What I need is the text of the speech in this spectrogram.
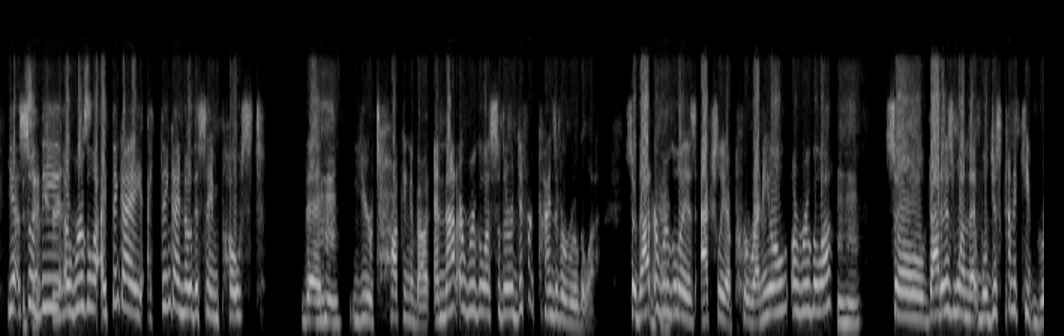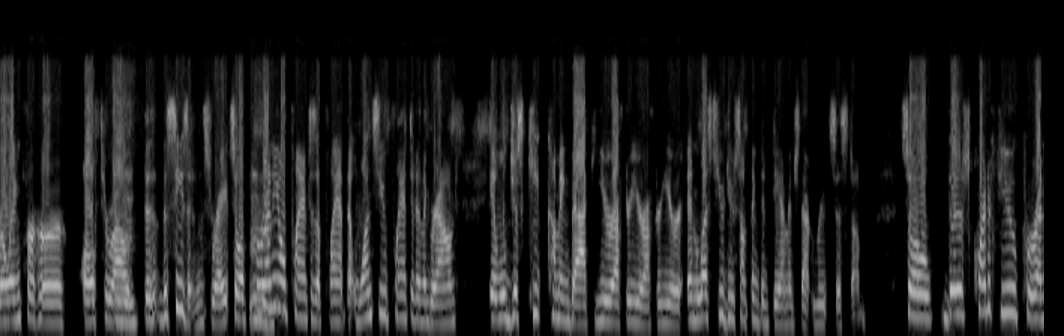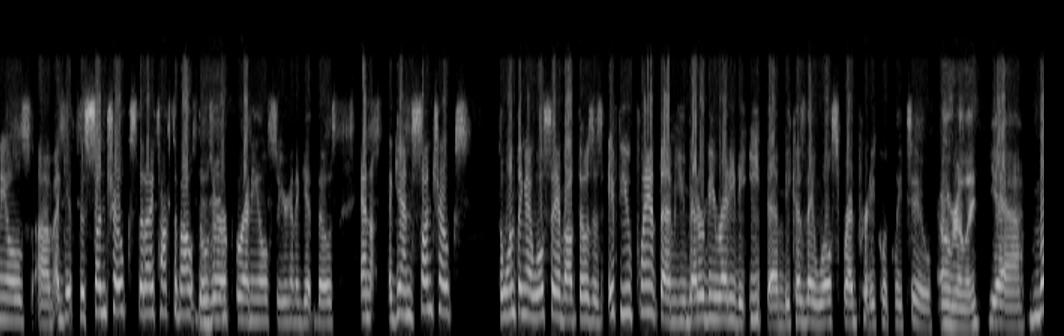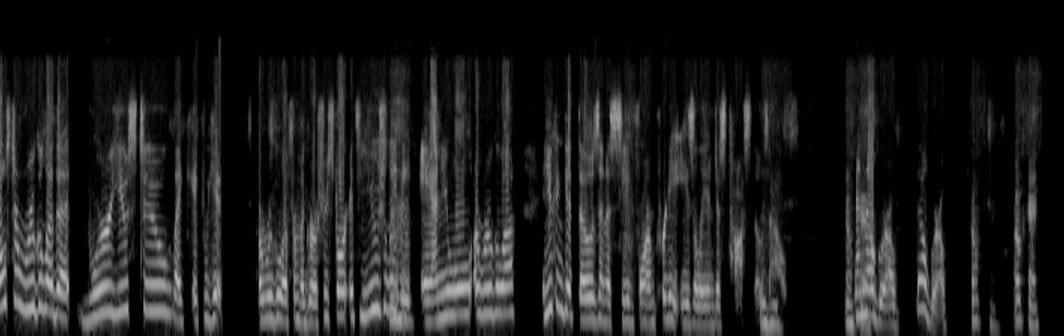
yeah. Is so the true? arugula, I think I I think I know the same post that mm-hmm. you're talking about, and that arugula. So there are different kinds of arugula. So that okay. arugula is actually a perennial arugula. Mm-hmm. So that is one that will just kind of keep growing for her all throughout mm-hmm. the, the seasons, right? So a mm-hmm. perennial plant is a plant that once you plant it in the ground, it will just keep coming back year after year after year unless you do something to damage that root system. So there's quite a few perennials. Um, I get the sunchokes that I talked about; those mm-hmm. are perennials, so you're going to get those. And again, sunchokes. The one thing I will say about those is if you plant them, you better be ready to eat them because they will spread pretty quickly too. Oh, really? Yeah. Most arugula that we're used to, like if we get arugula from the grocery store, it's usually mm-hmm. the annual arugula. And you can get those in a seed form pretty easily and just toss those mm-hmm. out. Okay. And they'll grow. They'll grow. Okay. Okay.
